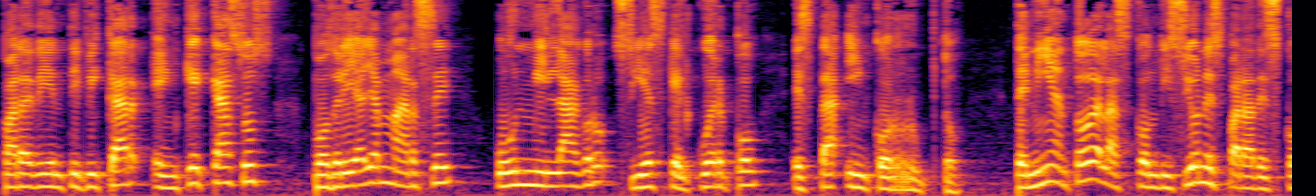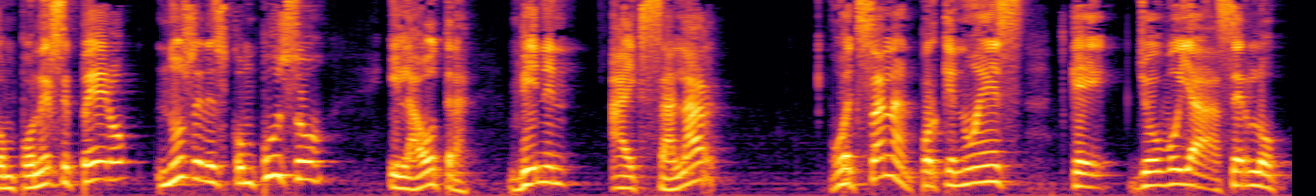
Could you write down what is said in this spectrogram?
para identificar en qué casos podría llamarse un milagro si es que el cuerpo está incorrupto. Tenían todas las condiciones para descomponerse, pero no se descompuso. Y la otra, vienen a exhalar o exhalan, porque no es que yo voy a hacerlo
